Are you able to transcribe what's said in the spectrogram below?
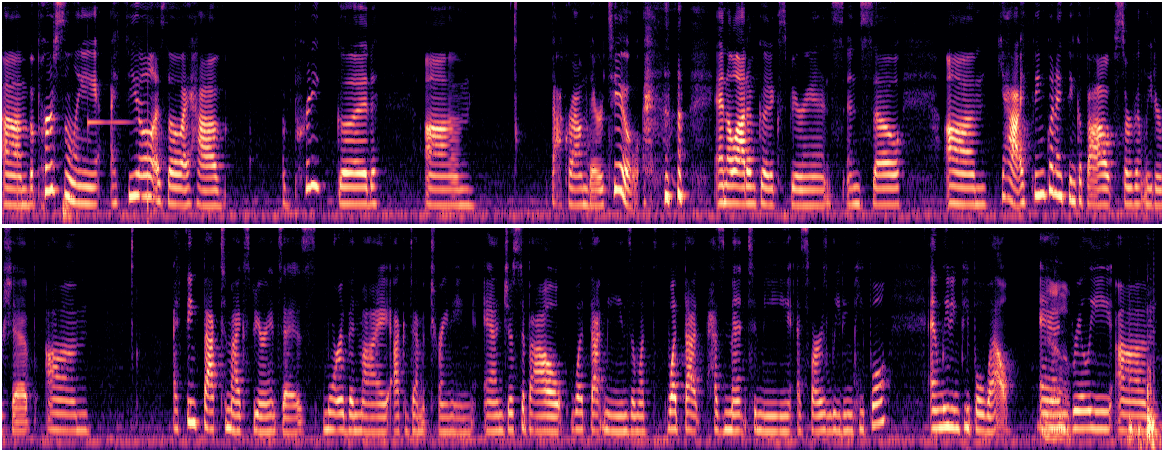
Um, but personally, I feel as though I have a pretty good um, background there too and a lot of good experience and so um, yeah i think when i think about servant leadership um, i think back to my experiences more than my academic training and just about what that means and what what that has meant to me as far as leading people and leading people well and Yeah. really um,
